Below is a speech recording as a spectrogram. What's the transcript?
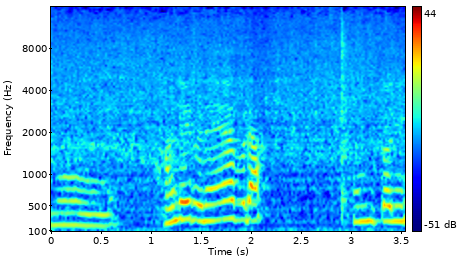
もう跳ねるね油本当に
